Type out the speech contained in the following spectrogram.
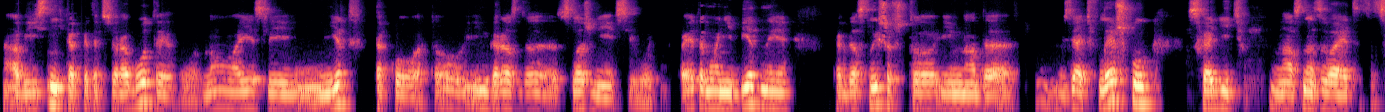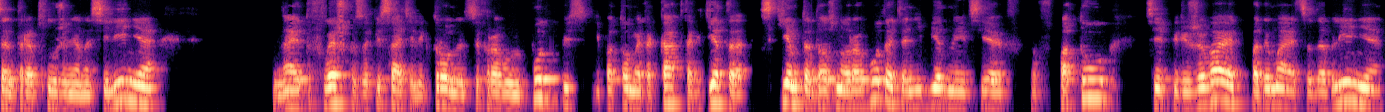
объяснить, как это все работает. Вот. Ну, а если нет такого, то им гораздо сложнее сегодня. Поэтому они бедные, когда слышат, что им надо взять флешку, сходить, у нас называется это центр обслуживания населения, на эту флешку записать электронную цифровую подпись, и потом это как-то где-то с кем-то должно работать, они бедные все в поту, все переживают, поднимается давление.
